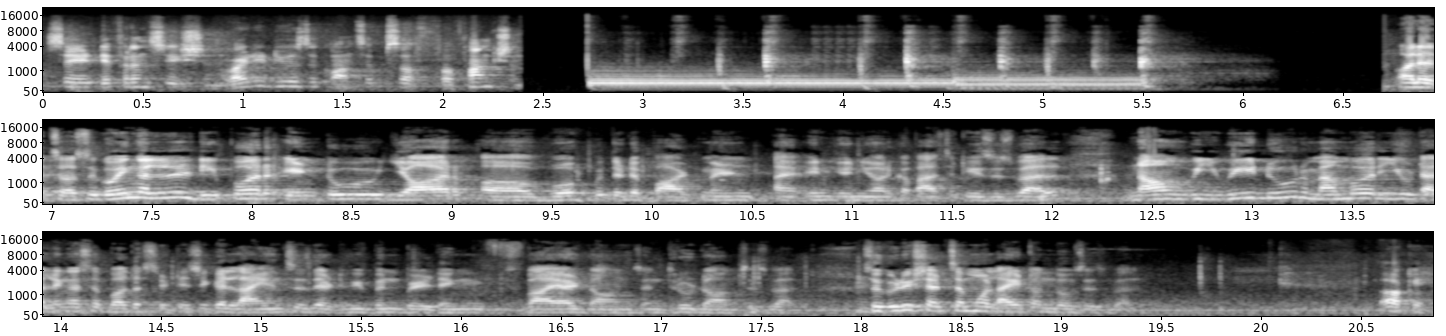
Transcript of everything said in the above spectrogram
say differentiation why did you use the concepts of uh, function Alright, sir. So going a little deeper into your uh, work with the department uh, in, in your capacities as well. Now we, we do remember you telling us about the strategic alliances that we've been building via DOMS and through DOMS as well. So could you shed some more light on those as well? Okay.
